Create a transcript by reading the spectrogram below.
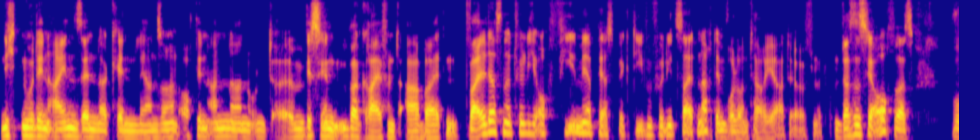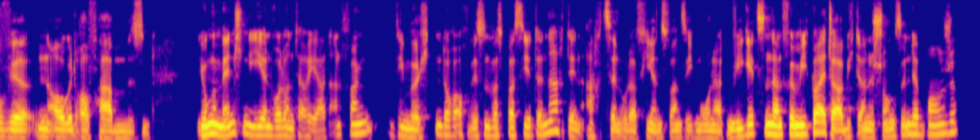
nicht nur den einen Sender kennenlernen, sondern auch den anderen und äh, ein bisschen übergreifend arbeiten, weil das natürlich auch viel mehr Perspektiven für die Zeit nach dem Volontariat eröffnet. Und das ist ja auch was, wo wir ein Auge drauf haben müssen junge Menschen, die hier ein Volontariat anfangen, die möchten doch auch wissen, was passiert denn nach den 18 oder 24 Monaten. Wie geht es denn dann für mich weiter? Habe ich da eine Chance in der Branche?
